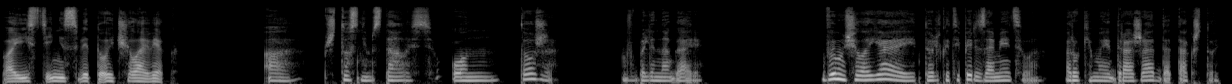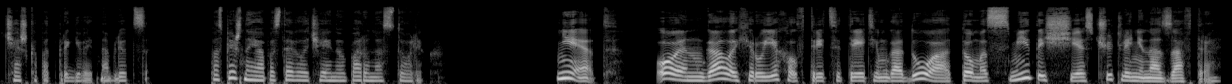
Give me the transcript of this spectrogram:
Поистине святой человек. А что с ним сталось? Он тоже в Балинагаре? Вымучила я и только теперь заметила. Руки мои дрожат, да так, что чашка подпрыгивает на блюдце. Поспешно я поставила чайную пару на столик. Нет, Оэн Галлахер уехал в 33-м году, а Томас Смит исчез чуть ли не на завтра.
